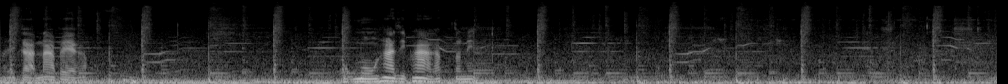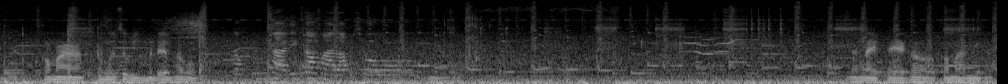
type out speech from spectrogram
บรรยากาศหน้าแพรครับหกโมงห้าสิบห้าครับตอนนี้ ก็มากับมือสวิงเหมือนเดิมครับผมขอบคุณค่ะที่เข้ามารับชมด้านในแพรก็ประมาณนี้ครับ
